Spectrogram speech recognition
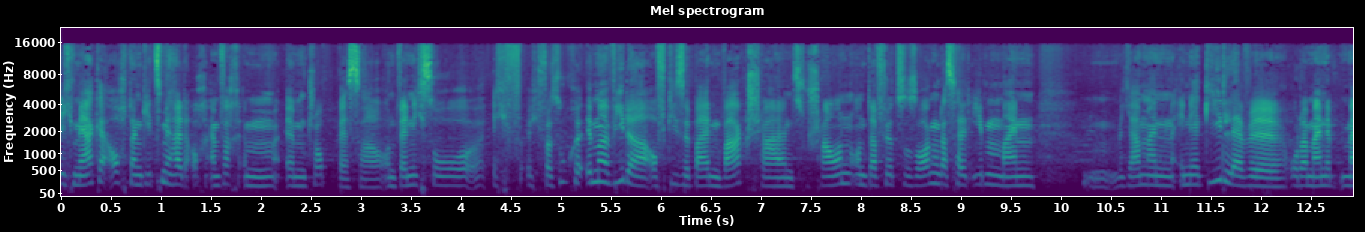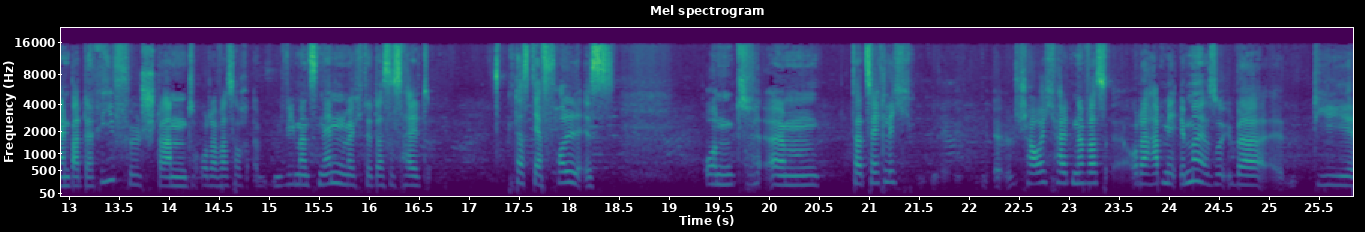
ich merke auch, dann geht es mir halt auch einfach im, im, Job besser. Und wenn ich so, ich, ich, versuche immer wieder auf diese beiden Waagschalen zu schauen und dafür zu sorgen, dass halt eben mein, ja, mein Energielevel oder meine, mein Batteriefüllstand oder was auch, wie man es nennen möchte, dass es halt, dass der voll ist. Und ähm, tatsächlich schaue ich halt, ne, was, oder habe mir immer so über die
